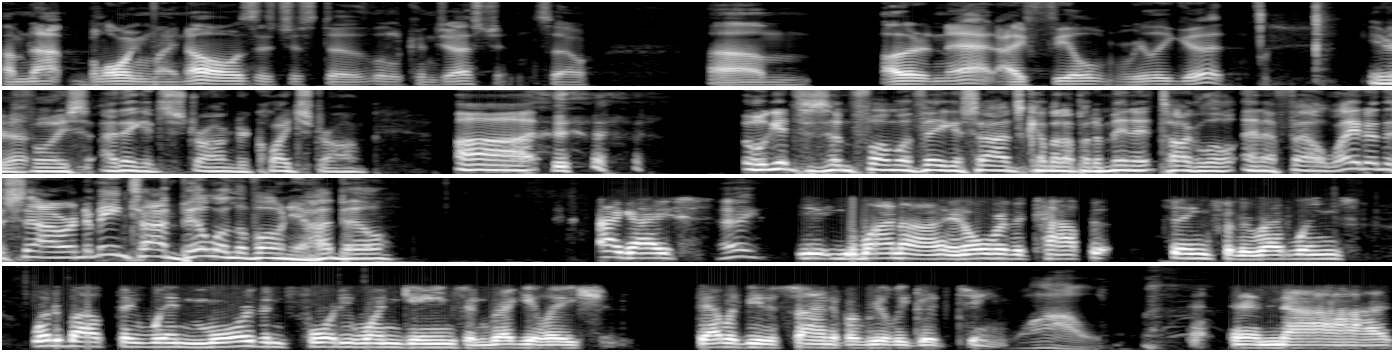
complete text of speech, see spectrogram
I'm not blowing my nose. It's just a little congestion. So, um, other than that, I feel really good. Your Yeah. voice, I think it's strong to quite strong. Uh, we'll get to some fun with Vegas odds coming up in a minute. Talk a little NFL later this hour. In the meantime, Bill and Livonia. Hi, Bill. Hi, guys. Hey. You, you want uh, an over the top thing for the Red Wings? What about they win more than 41 games in regulation? That would be the sign of a really good team. Wow. And uh,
